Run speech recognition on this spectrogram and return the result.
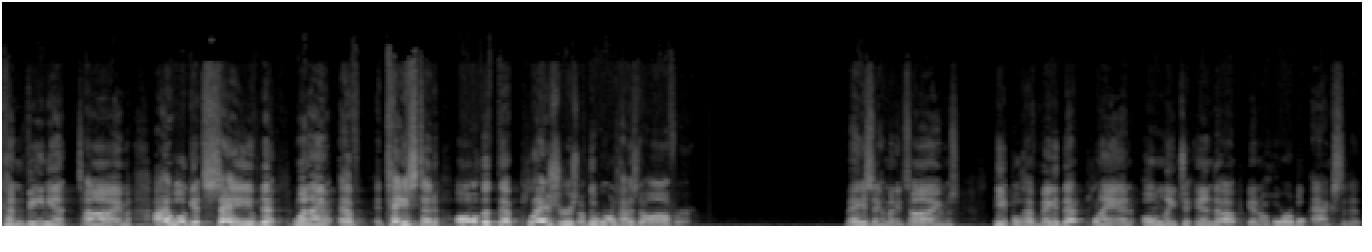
convenient time. I will get saved when I have tasted all that the pleasures of the world has to offer. Amazing how many times people have made that plan only to end up in a horrible accident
